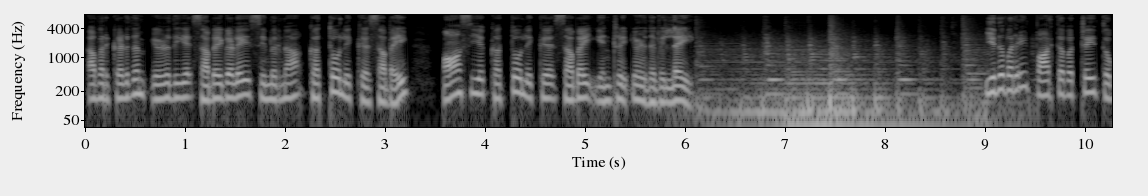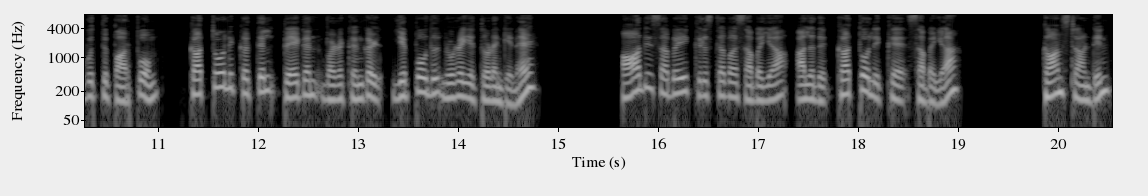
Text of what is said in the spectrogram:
அவர் கடிதம் எழுதிய சபைகளே சிமிர்னா கத்தோலிக்க சபை ஆசிய கத்தோலிக்க சபை என்று எழுதவில்லை? இதுவரை பார்த்தவற்றை தொகுத்து பார்ப்போம். கத்தோலிக்கத்தில் பேகன் வழக்கங்கள் எப்போது நுழையத் தொடங்கின? ஆதி சபை கிறிஸ்தவ சபையா அல்லது கத்தோலிக்க சபையா? கான்ஸ்டாண்டின்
